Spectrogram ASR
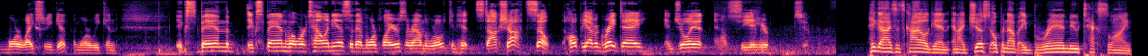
more likes we get, the more we can expand the expand what we're telling you so that more players around the world can hit stock shots. So, hope you have a great day. Enjoy it, and I'll see you here soon. Hey guys, it's Kyle again, and I just opened up a brand new text line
